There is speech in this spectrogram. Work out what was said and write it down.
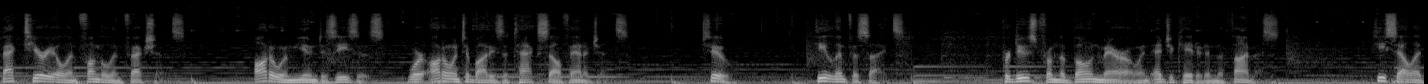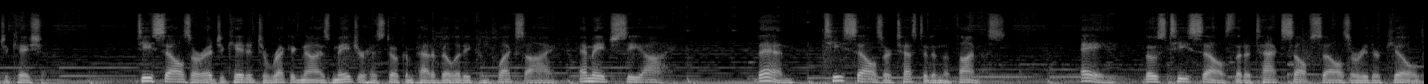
bacterial and fungal infections, autoimmune diseases, where autoantibodies attack self antigens. 2. T lymphocytes, produced from the bone marrow and educated in the thymus. T cell education. T cells are educated to recognize major histocompatibility complex I, MHCI. Then, T cells are tested in the thymus. A. Those T cells that attack self cells are either killed,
